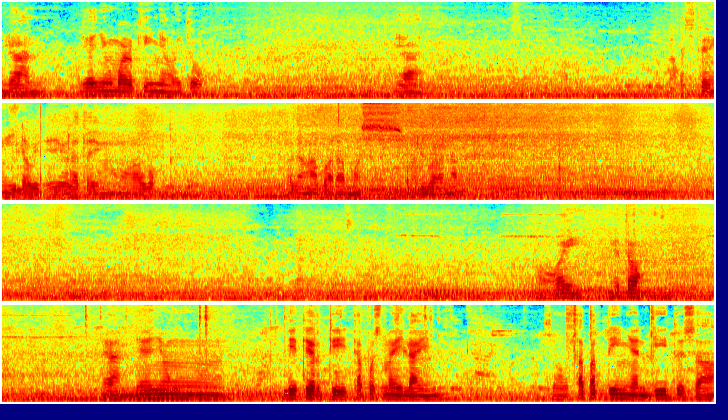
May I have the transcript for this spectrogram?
yan yan yung marking niya ito. Yan. Nakasi tayong ilaw eh. eh wala tayong hawak. Wala nga para mas maliwanag. Okay. Ito. Yan. Yan yung liter T. Tapos may line. So, tapat din yan dito sa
